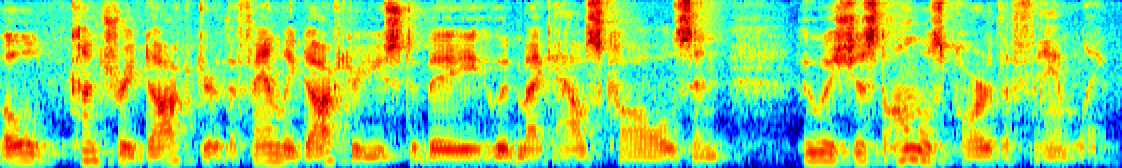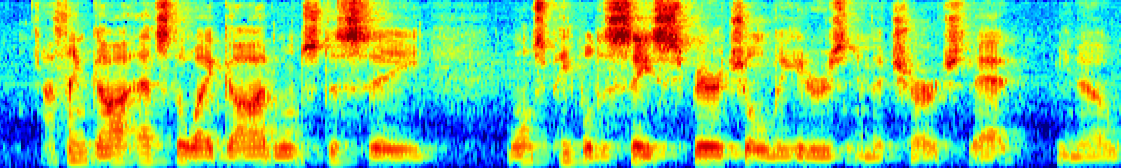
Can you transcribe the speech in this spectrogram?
old country doctor the family doctor used to be who would make house calls and who was just almost part of the family i think god that's the way god wants to see wants people to see spiritual leaders in the church that you know,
